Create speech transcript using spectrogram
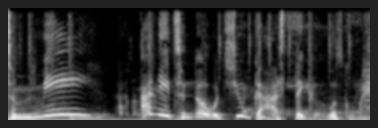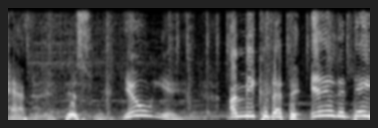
to me. I need to know what you guys think what's going to happen in this reunion. I mean, because at the end of the day,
